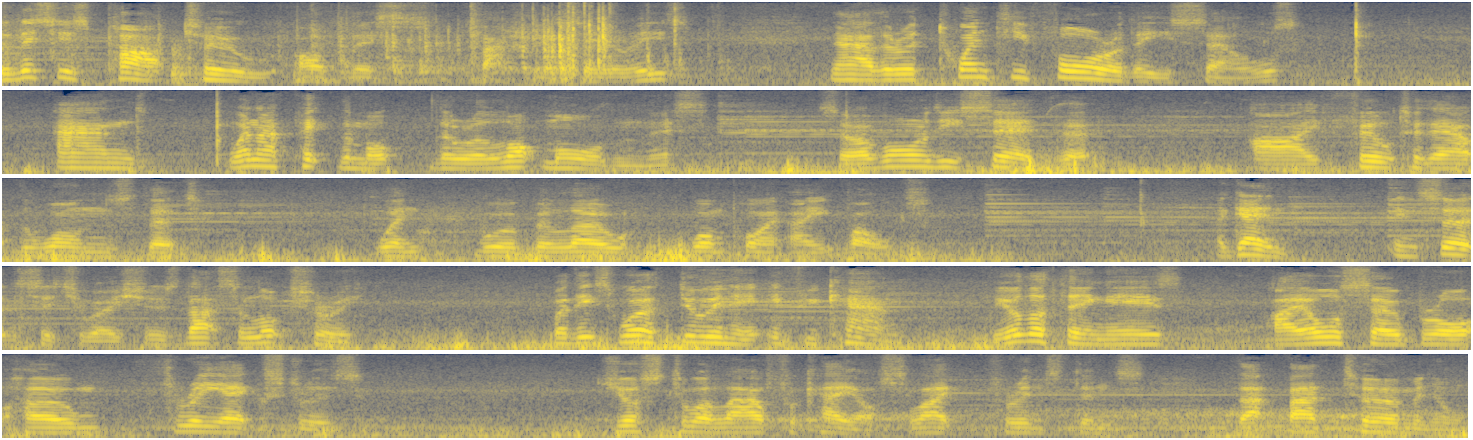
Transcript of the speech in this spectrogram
So this is part two of this battery series. Now there are 24 of these cells and when I picked them up there were a lot more than this. So I've already said that I filtered out the ones that went were below 1.8 volts. Again, in certain situations that's a luxury but it's worth doing it if you can. The other thing is I also brought home three extras just to allow for chaos. Like for instance that bad terminal.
